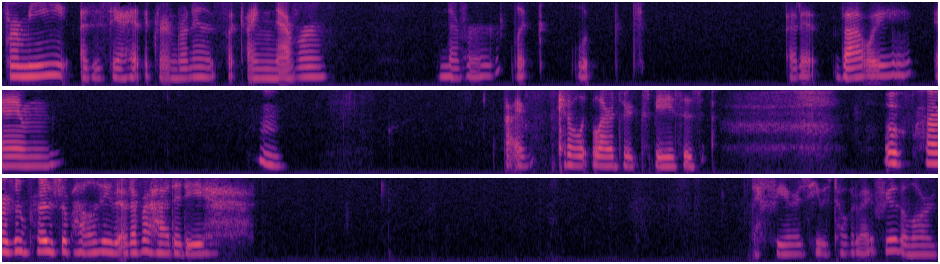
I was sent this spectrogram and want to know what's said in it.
for me as i say i hit the ground running it's like i never never like at it that way um hmm but i've kind of like learned through experiences of powers and principality but i've never had any fears he was talking about fear the Lord,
